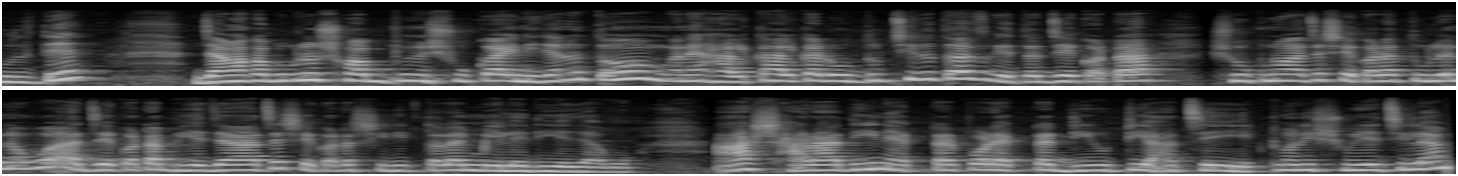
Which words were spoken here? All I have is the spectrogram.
তুলতে। জামা কাপড়গুলো সব শুকায়নি, জানো তো? মানে হালকা হালকা রোদ্দুর ছিল তো আজকে, তো যে কটা শুকনো আছে সে কটা তুলে নেব, আর যে কটা ভেজা আছে সে কটা সিঁড়ির তলায় মেলে দিয়ে যাব। আর সারাদিন একটার পর একটা ডিউটি আছেই, একটুখানি শুয়েছিলাম,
